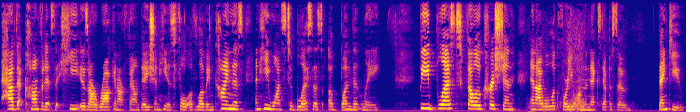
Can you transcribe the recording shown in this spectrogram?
have that confidence that He is our rock and our foundation. He is full of loving kindness, and He wants to bless us abundantly. Be blessed, fellow Christian, and I will look for you on the next episode. Thank you.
